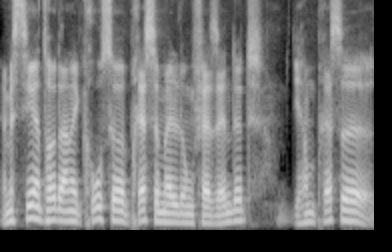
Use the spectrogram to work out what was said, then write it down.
MSC hat heute eine große Pressemeldung versendet. Die haben Presse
